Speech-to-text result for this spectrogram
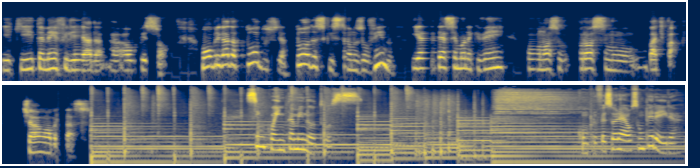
e que também é filiada ao PSOL. Bom, obrigado a todos e a todas que estão nos ouvindo e até semana que vem com o nosso próximo bate-papo. Tchau, um abraço. 50 minutos. Professor Elson Pereira.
